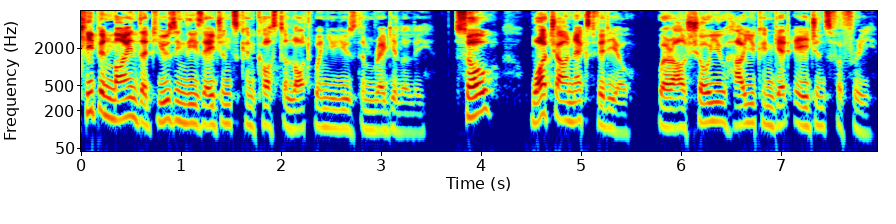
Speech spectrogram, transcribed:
Keep in mind that using these agents can cost a lot when you use them regularly. So, watch our next video, where I'll show you how you can get agents for free.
